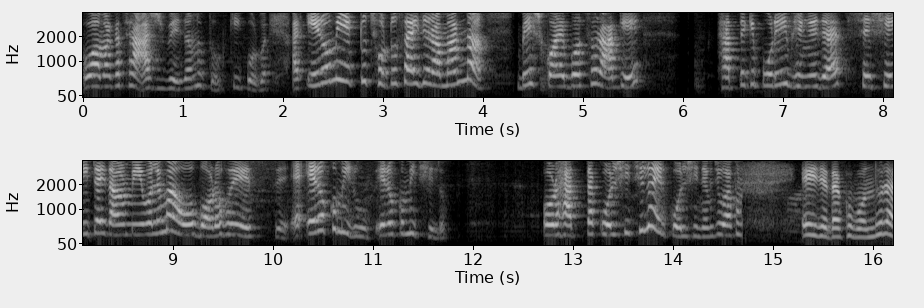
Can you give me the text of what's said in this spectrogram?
ও আমার কাছে আসবে, জানো তো, কি করবে? আর এরমই একটু ছোট সাইজের আমার না, বেশ কয়েক বছর আগে হাত থেকে পড়েই ভেঙে যায়, সে সেইটাই তার মেয়ে বলে, মা, ও বড় হয়ে এসছে। এরকমই রূপ, এরকমই ছিল। ওর হাতটা কলসি ছিল, এর কলসি নেমছে ও এখন এই যে দেখো বন্ধুরা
